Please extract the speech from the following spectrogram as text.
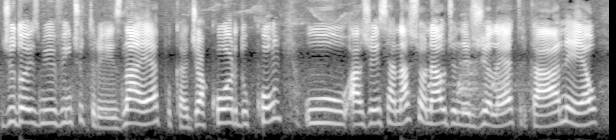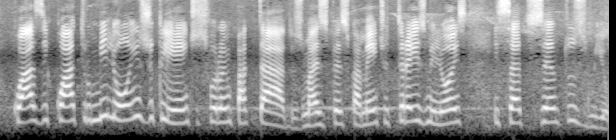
de 2023. Na época, de acordo com o, a Agência Nacional de Energia Elétrica, a ANEEL, quase 4 milhões de clientes foram impactados, mais especificamente 3 milhões e 700 mil.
